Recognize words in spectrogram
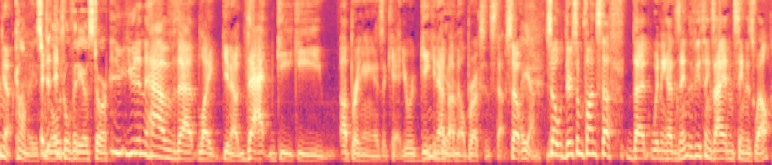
Yeah. comedies It- from the it- local video store. you, you didn't have that like you know that geeky upbringing as a kid. You were geeking out Yeah. about Mel Brooks and stuff. So Oh, yeah. so there's some fun stuff that Whitney hadn't seen. There's a few things I hadn't seen as well.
